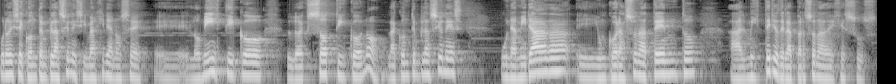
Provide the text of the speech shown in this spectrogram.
uno dice contemplación y se imagina, no sé, eh, lo místico, lo exótico. No, la contemplación es una mirada y un corazón atento al misterio de la persona de Jesús.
